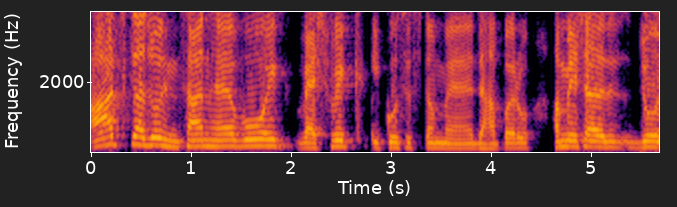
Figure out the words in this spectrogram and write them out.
आज का जो इंसान है, वो एक वैश्विक इकोसिस्टम में है, जहाँ पर हमेशा जो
